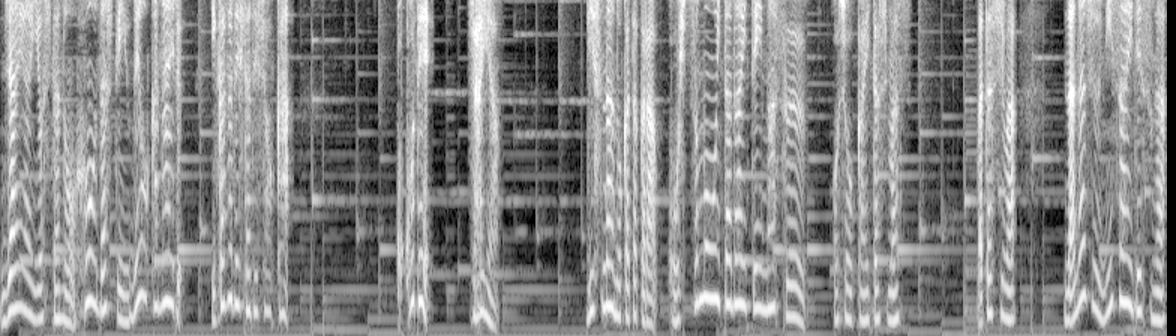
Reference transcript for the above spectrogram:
ジャイアン吉田の本を出して夢を叶える、いかがでしたでしょうか？ここで、ジャイアン、リスナーの方からご質問をいただいています。ご紹介いたします。私は72歳ですが、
